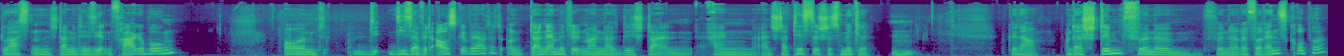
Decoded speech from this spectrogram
du hast einen standardisierten Fragebogen und die, dieser wird ausgewertet und dann ermittelt man da die, ein, ein statistisches Mittel. Mhm. Genau. Und das stimmt für eine, für eine Referenzgruppe,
